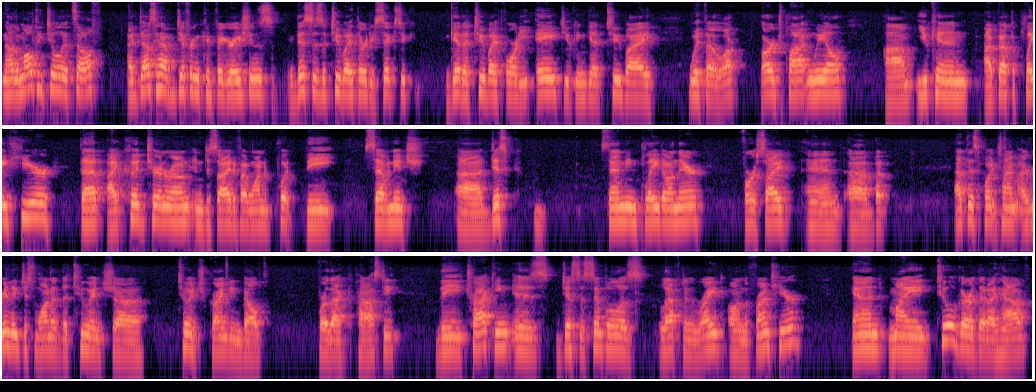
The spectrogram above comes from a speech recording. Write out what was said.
Now the multi-tool itself, it does have different configurations. This is a 2x36. You can get a 2x48. You can get 2 by with a lar large platen wheel. Um, you can, I've got the plate here that I could turn around and decide if I want to put the seven inch uh, disc sanding plate on there for a side and uh, but at this point in time I really just wanted the two inch uh, two inch grinding belt for that capacity the tracking is just as simple as left and right on the front here. And my tool guard that I have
